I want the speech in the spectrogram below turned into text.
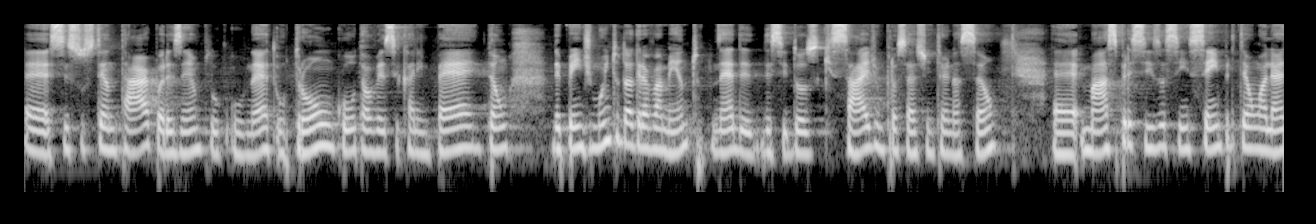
é, se sustentar, por exemplo, o, né, o tronco, ou talvez ficar em pé. Então, depende muito do agravamento, né, de, desse idoso que sai de um processo de internação. É, mas precisa, sim, sempre ter um olhar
